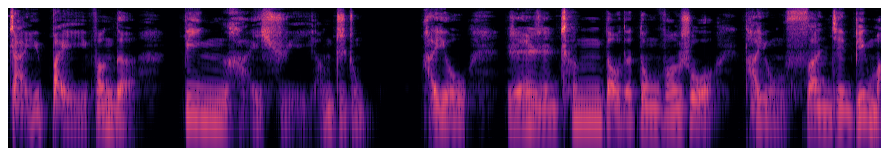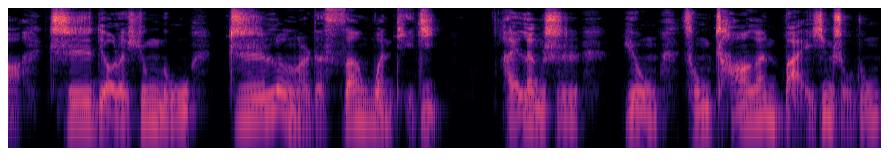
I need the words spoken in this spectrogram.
斩于北方的滨海雪阳之中。还有人人称道的东方朔，他用三千兵马吃掉了匈奴支楞儿的三万铁骑。还愣是用从长安百姓手中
